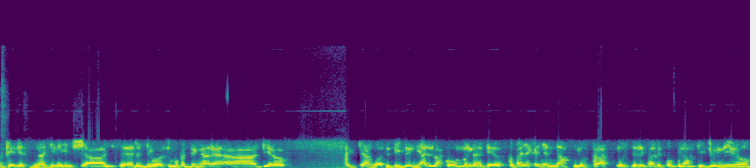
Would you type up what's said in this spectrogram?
Okey, dia sebenarnya gini, Syah, Isyah dan juga semua pendengar. Uh, dia kejang waktu tidur ni adalah common dah. Dia kebanyakannya 60% daripada populasi dunia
